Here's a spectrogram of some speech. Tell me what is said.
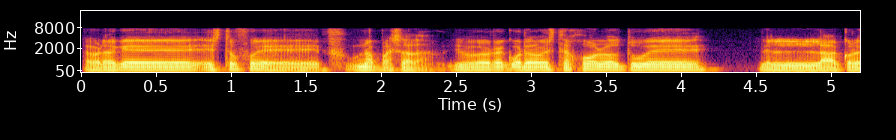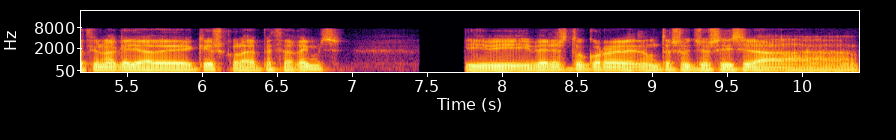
La verdad que esto fue una pasada. Yo recuerdo este juego lo tuve de la colección aquella de kiosco, la de PC Games, y, ver esto correr en un 386 era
